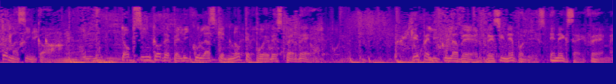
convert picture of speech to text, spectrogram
Toma 5. Top 5 de películas que no te puedes perder. ¿Qué película ver de Cinépolis en Exa FM?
